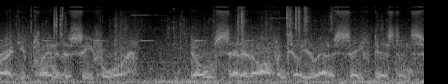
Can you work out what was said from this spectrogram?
right, you planted the C4. Don't set it off until you're at a safe distance.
